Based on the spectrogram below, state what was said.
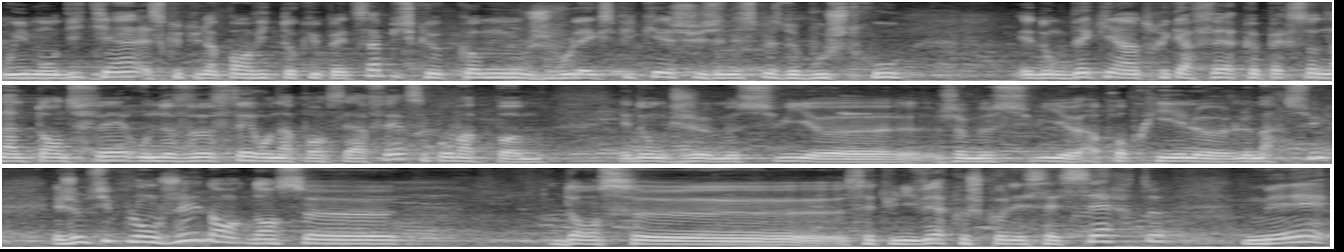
où ils m'ont dit tiens, est-ce que tu n'as pas envie de t'occuper de ça? Puisque comme je vous l'ai expliqué, je suis une espèce de bouche-trou. Et donc dès qu'il y a un truc à faire que personne n'a le temps de faire ou ne veut faire ou n'a pensé à faire, c'est pour ma pomme. Et donc je me suis, euh, je me suis euh, approprié le, Marsu. Et je me suis plongé dans ce, dans ce, cet univers que je connaissais certes, mais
